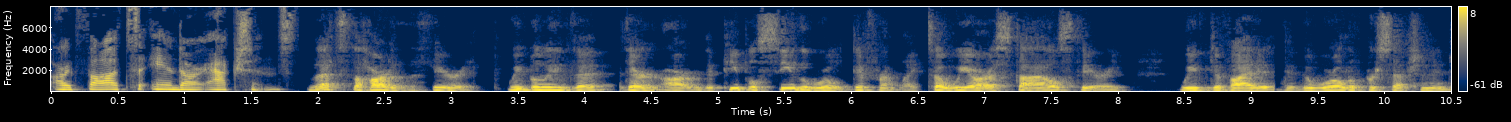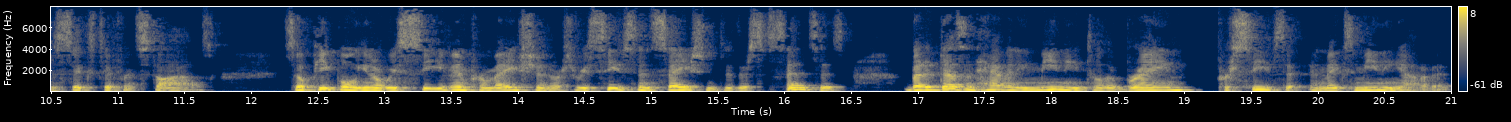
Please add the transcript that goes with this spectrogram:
our thoughts, and our actions. That's the heart of the theory. We believe that there are that people see the world differently. So we are a styles theory. We've divided the world of perception into six different styles. So people, you know, receive information or receive sensation through their senses, but it doesn't have any meaning until the brain perceives it and makes meaning out of it.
